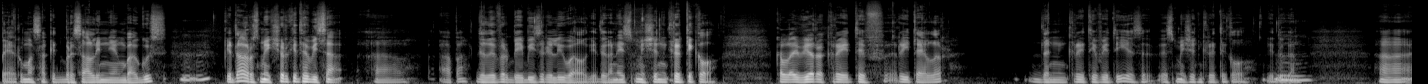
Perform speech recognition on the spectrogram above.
kayak rumah sakit bersalin yang bagus hmm. kita harus make sure kita bisa uh, apa deliver babies really well gitu kan it's mission critical kalau if you're a creative retailer dan creativity is, is mission critical gitu kan. Hmm. Uh,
